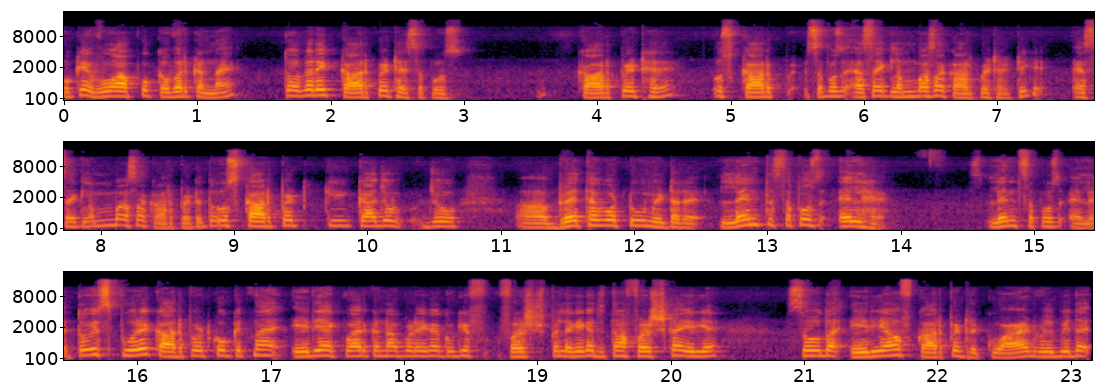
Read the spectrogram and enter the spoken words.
ओके okay, वो आपको कवर करना है। तो अगर एक कारपेट है सपोज़ कारपेट है उस कारप सपोज़ ऐसा एक लंबा सा कारपेट है ठीक है? ऐसा एक लंबा सा कारपेट है तो उस कारपेट की का जो जो ब्रेथ है वो टू मीटर है। लेंथ सपोज़ एल है। लेंथ सपोज़ एल है। तो इस पूरे कारपेट को कितना एरिया एक्वायर करना पड़ेगा? क्योंकि फर्श पे लगेगा जितना फर्श का एरिया है। So the area of carpet required will be the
